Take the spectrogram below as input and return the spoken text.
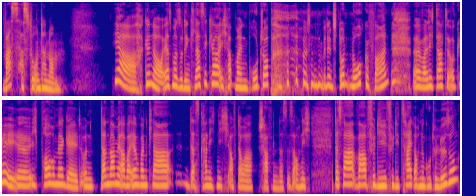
Was hast du unternommen? Ja, genau. Erstmal so den Klassiker. Ich habe meinen Brotjob mit den Stunden hochgefahren, äh, weil ich dachte, okay, äh, ich brauche mehr Geld. Und dann war mir aber irgendwann klar, das kann ich nicht auf Dauer schaffen. Das ist auch nicht, das war, war für die, für die Zeit auch eine gute Lösung.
